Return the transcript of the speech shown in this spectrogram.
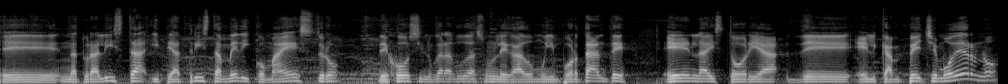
eh, naturalista y teatrista, médico, maestro, dejó sin lugar a dudas un legado muy importante en la historia del Campeche moderno.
